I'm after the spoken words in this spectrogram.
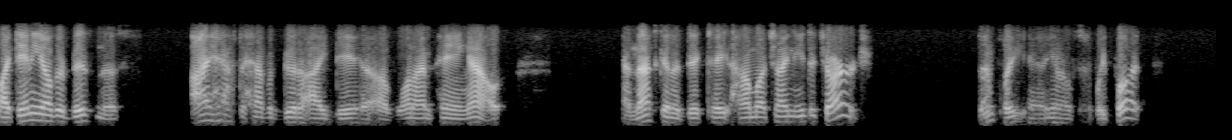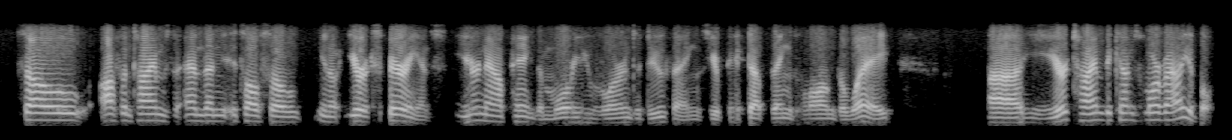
like any other business, I have to have a good idea of what I'm paying out and that's going to dictate how much I need to charge. Simply, uh, you know, simply put. So oftentimes, and then it's also, you know, your experience. You're now paying. The more you've learned to do things, you picked up things along the way. uh, your time becomes more valuable.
